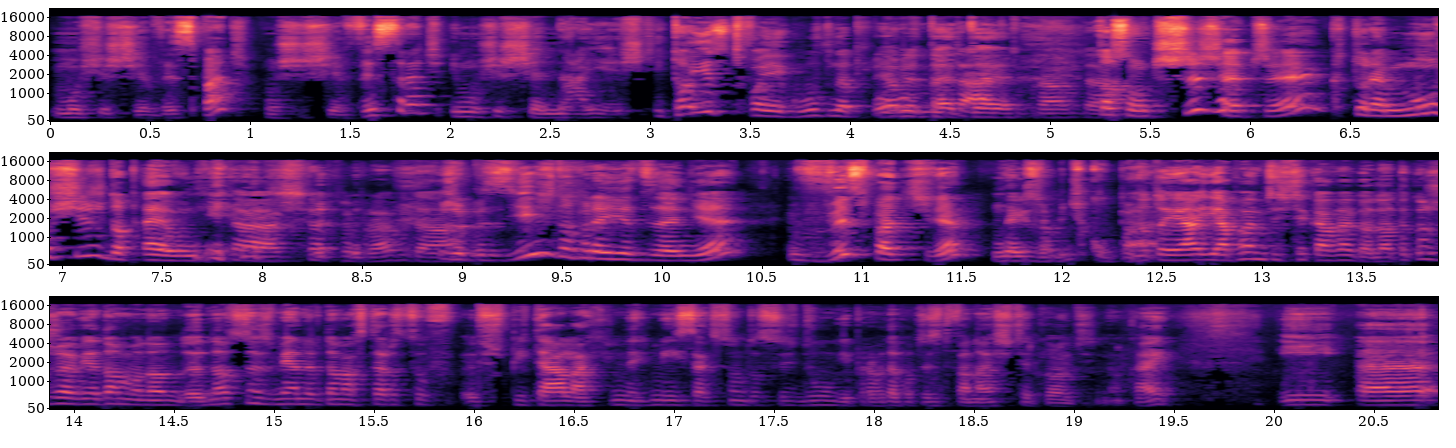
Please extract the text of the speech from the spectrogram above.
musisz się wyspać, musisz się wysrać i musisz się najeść. I to jest twoje główne priorytety. tak, to prawda. to są trzy rzeczy, które musisz dopełnić. Tak, tak, to prawda. Żeby zjeść dobre jedzenie, wyspać się, no i zrobić kupę. No to ja, ja powiem coś ciekawego, dlatego że wiadomo, no, nocne zmiany w domach starców, w szpitalach, w innych miejscach są dosyć długie, prawda, bo to jest 12 godzin, okej? I e,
